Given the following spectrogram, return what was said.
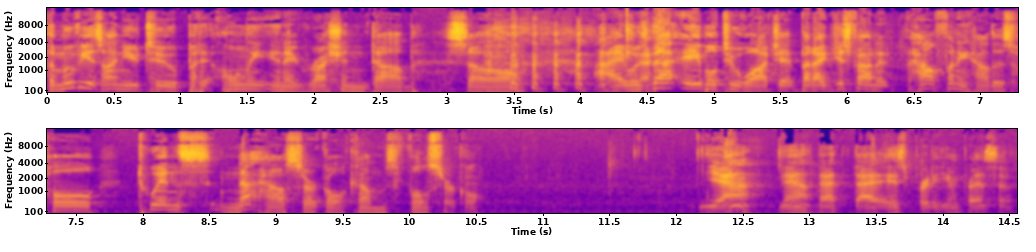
The movie is on YouTube, but only in a Russian dub, so I was not able to watch it. But I just found it how funny how this whole twins nut house circle comes full circle. Yeah, yeah, that that is pretty impressive.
